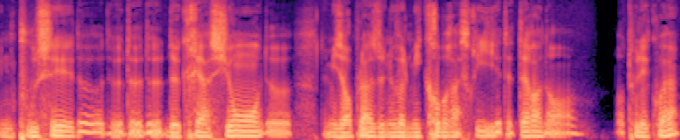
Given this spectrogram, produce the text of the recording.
une poussée de, de, de, création, de, mise en place de nouvelles microbrasseries, etc. dans, dans tous les coins.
